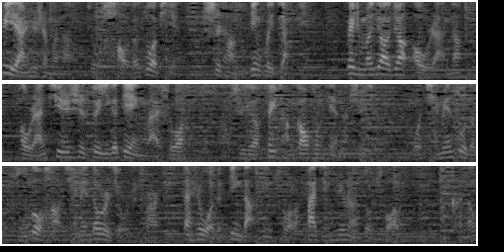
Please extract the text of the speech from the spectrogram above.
必然是什么呢？就是好的作品市场一定会奖励。为什么要叫偶然呢？偶然其实是对一个电影来说是一个非常高风险的事情。我前面做的足够好，前面都是九十分，但是我的定档定错了，发行宣传做错了，可能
